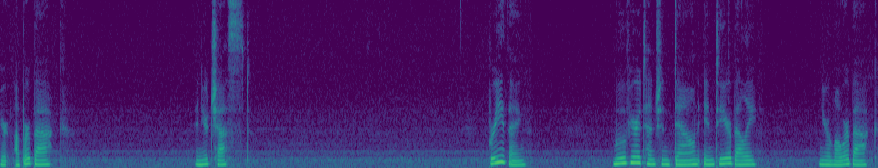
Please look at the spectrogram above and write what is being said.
your upper back, and your chest. Breathing Move your attention down into your belly and your lower back.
